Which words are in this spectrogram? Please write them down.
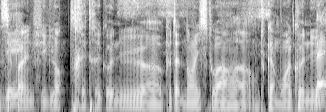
c'est pas une figure très très connue, euh, peut-être dans l'histoire, euh, en tout cas moins connue. Ben,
